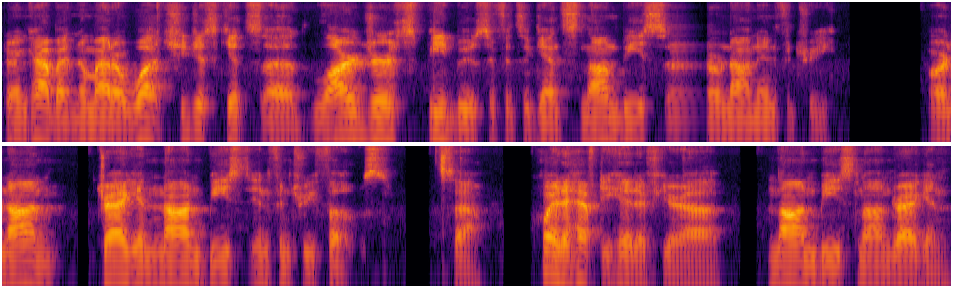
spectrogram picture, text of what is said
during combat, no matter what. She just gets a larger speed boost if it's against non beasts or non infantry or non dragon, non beast infantry foes. So, quite a hefty hit if you're a non beast, non dragon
